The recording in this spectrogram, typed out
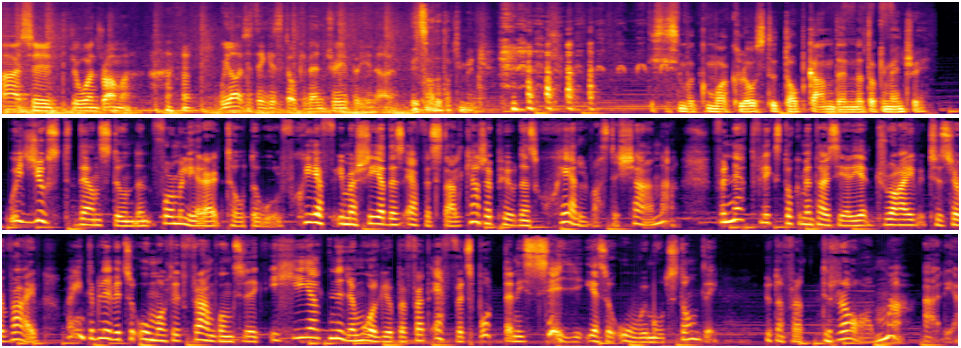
I see you want drama. We like to think it's a documentary, but you know. It's not a documentary. this is more, close to Top Gun than a documentary. Och i just den stunden formulerar Toto Wolff, chef i Mercedes F1-stall, kanske pudelns självaste kärna. För Netflix dokumentärserie Drive to Survive har inte blivit så omåttligt framgångsrikt i helt nya målgrupper för att F1-sporten i sig är så oemotståndlig, utan för att drama är det.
